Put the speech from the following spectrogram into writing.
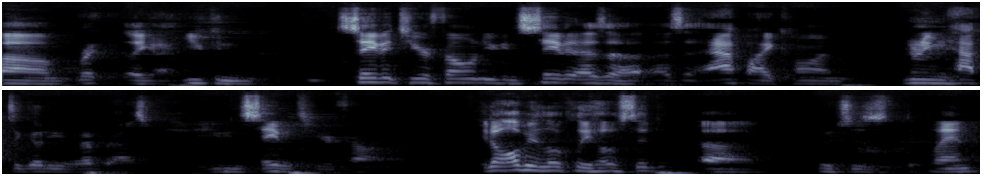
Um, right, like you can save it to your phone. You can save it as a as an app icon. You don't even have to go to your web browser. You can save it to your phone. It'll all be locally hosted, uh, which is the plan.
